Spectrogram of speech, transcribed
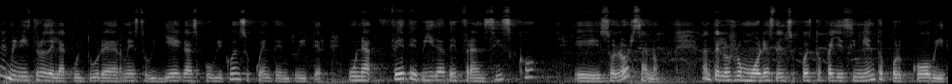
El ministro de la Cultura, Ernesto Villegas, publicó en su cuenta en Twitter una fe de vida de Francisco eh, Solórzano. Ante los rumores del supuesto fallecimiento por COVID,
